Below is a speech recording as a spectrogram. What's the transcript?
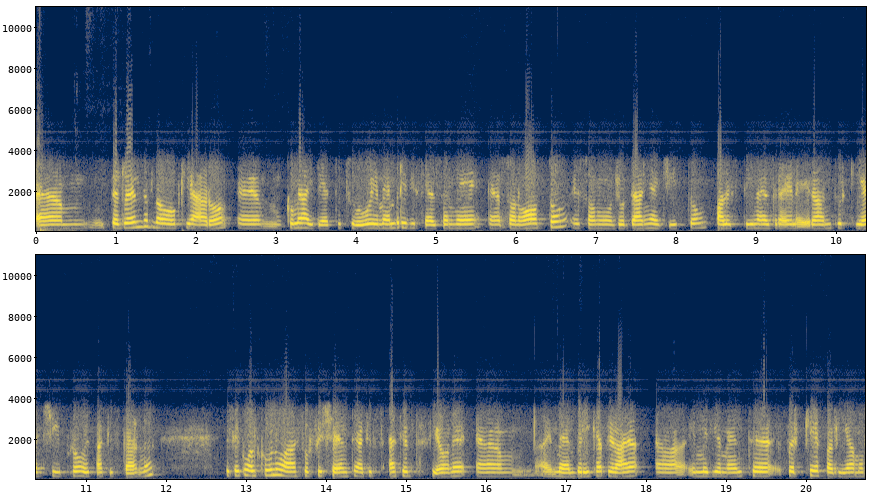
Um, per renderlo chiaro, um, come hai detto tu, i membri di Sesame eh, sono otto e sono Giordania, Egitto, Palestina, Israele, Iran, Turchia, Cipro e Pakistan se qualcuno ha sufficiente attenzione um, ai membri capirà uh, immediatamente perché parliamo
